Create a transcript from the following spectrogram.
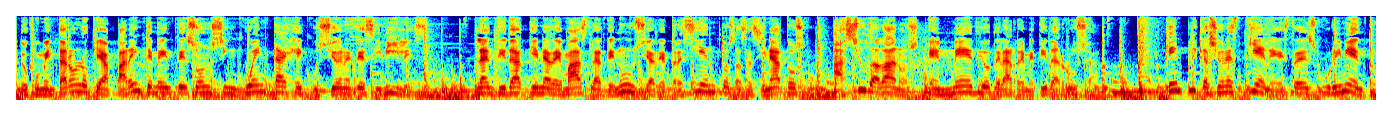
documentaron lo que aparentemente son 50 ejecuciones de civiles. La entidad tiene además la denuncia de 300 asesinatos a ciudadanos en medio de la arremetida rusa. ¿Qué implicaciones tiene este descubrimiento?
